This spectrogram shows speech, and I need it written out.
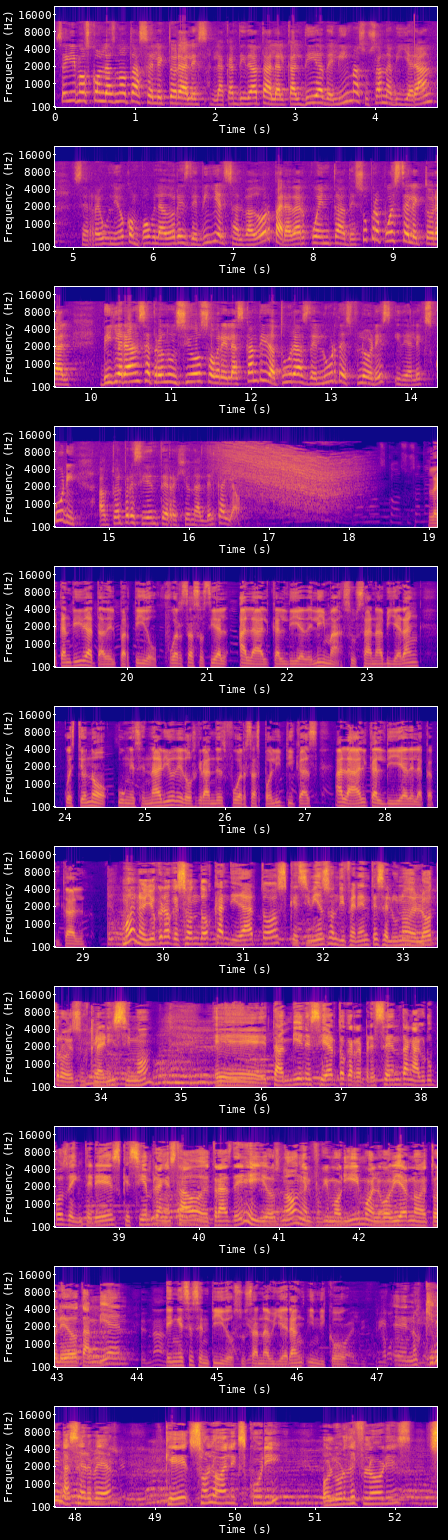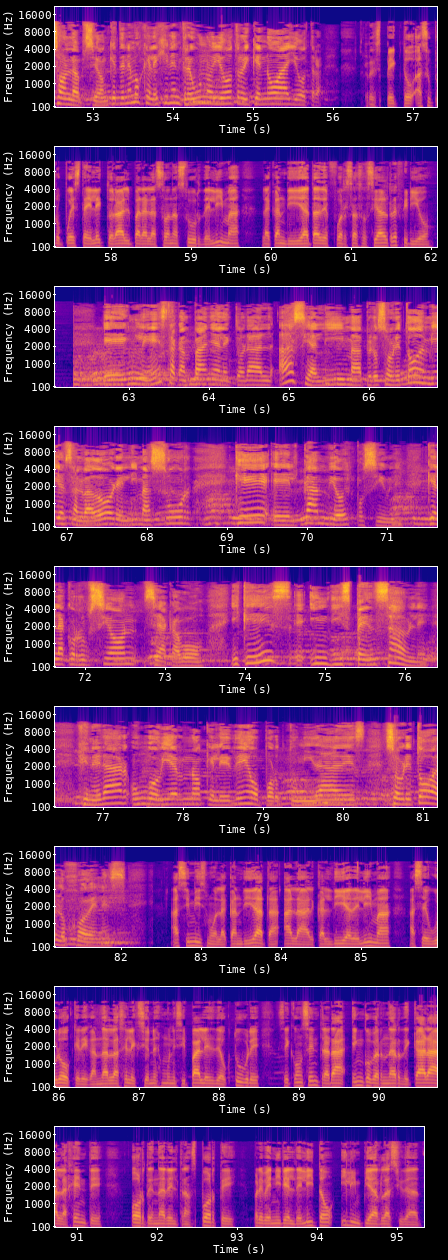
Seguimos con las notas electorales. La candidata a la alcaldía de Lima, Susana Villarán, se reunió con pobladores de Villa El Salvador para dar cuenta de su propuesta electoral. Villarán se pronunció sobre las candidaturas de Lourdes Flores y de Alex Curi, actual presidente regional del Callao. La candidata del partido Fuerza Social a la alcaldía de Lima, Susana Villarán, cuestionó un escenario de dos grandes fuerzas políticas a la alcaldía de la capital. Bueno, yo creo que son dos candidatos que si bien son diferentes el uno del otro, eso es clarísimo, eh, también es cierto que representan a grupos de interés que siempre han estado detrás de ellos, ¿no? En el Fujimorismo, en el gobierno de Toledo también. En ese sentido, Susana Villarán indicó. Eh, nos quieren hacer ver que solo Alex Curi o Lourdes Flores son la opción, que tenemos que elegir entre uno y otro y que no hay otra. Respecto a su propuesta electoral para la zona sur de Lima, la candidata de Fuerza Social refirió. En esta campaña electoral hacia Lima, pero sobre todo en Villa El Salvador, en Lima Sur, que el cambio es posible, que la corrupción se acabó y que es eh, indispensable generar un gobierno que le dé oportunidades, sobre todo a los jóvenes. Asimismo, la candidata a la alcaldía de Lima aseguró que de ganar las elecciones municipales de octubre se concentrará en gobernar de cara a la gente, ordenar el transporte, prevenir el delito y limpiar la ciudad.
